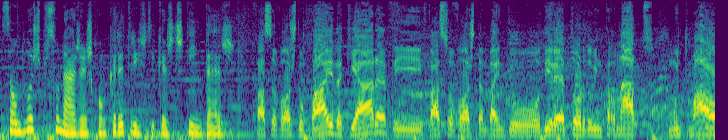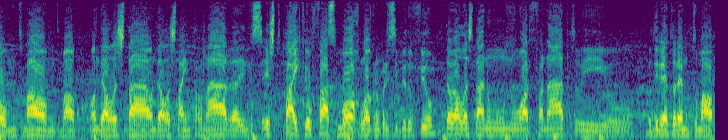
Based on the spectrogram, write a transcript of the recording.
são duas personagens com características distintas. Faço a voz do pai, da Chiara, e faço a voz também do diretor do internato, muito mal, muito mal, muito mal, onde ela está, onde ela está internada. Este pai que eu faço morre logo no princípio do filme, então ela está num, num orfanato e o, o diretor é muito mal.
